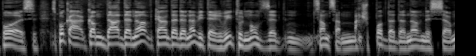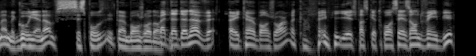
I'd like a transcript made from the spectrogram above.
pas, c'est pas quand, comme Dadonov. Quand Dadonov est arrivé, tout le monde disait, il me semble, que ça marche pas de Dadonov nécessairement, mais Gourianov, c'est supposé être un bon joueur Ben. Dadonov a été un bon joueur quand même. Il y a, je pense que trois saisons de 20 buts.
